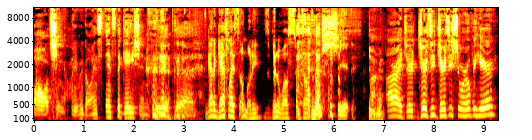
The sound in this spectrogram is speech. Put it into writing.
Oh, ching. here we go. Inst- instigation. Good I gotta gaslight somebody. It's been a while since we talked. No shit. All right, Jer- Jersey, Jersey Shore over here.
